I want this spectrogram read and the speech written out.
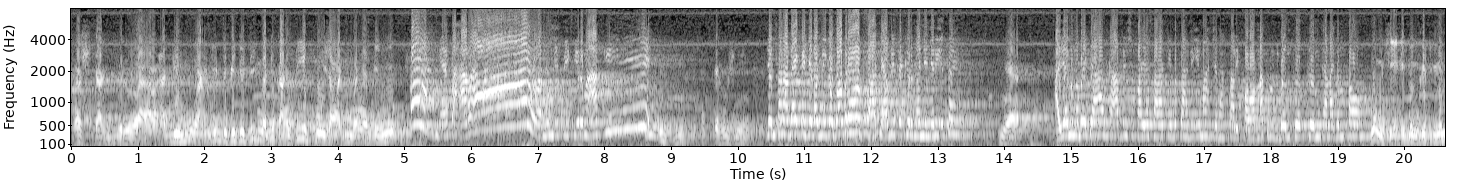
Astagfirullahaladzim Wah gitu gitu tinggal tukang tipu salah gimana ini ah nyata aral lamun dipikir mah aki. Terus nih jeung tara daek jadi abdi goblok salaki abdi teh keur nyeri teh. Ya. Aya nu ngabejaan ka abdi supaya salaki betah di imah cenah tali kolorna kudu dibeungkeutkeun kana gentong. Fungsi dibengketin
